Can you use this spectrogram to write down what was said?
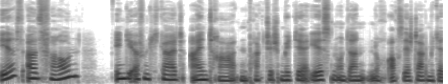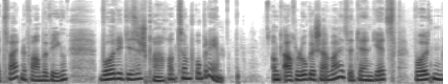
erst als Frauen in die Öffentlichkeit eintraten, praktisch mit der ersten und dann noch auch sehr stark mit der zweiten Frauenbewegung, wurde diese Sprache zum Problem. Und auch logischerweise, denn jetzt wollten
